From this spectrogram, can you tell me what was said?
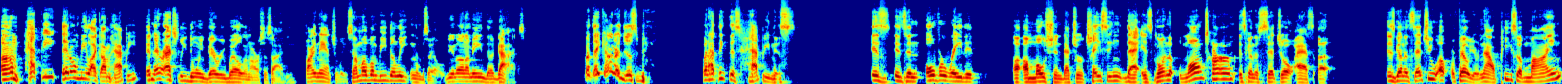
I'm happy. They don't be like, I'm happy. And they're actually doing very well in our society financially. Some of them be deleting themselves. You know what I mean? The guys. But they kind of just be, but I think this happiness is is an overrated uh, emotion that you're chasing that is going to long term is going to set your ass up is going to set you up for failure. Now, peace of mind,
